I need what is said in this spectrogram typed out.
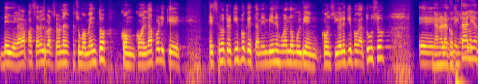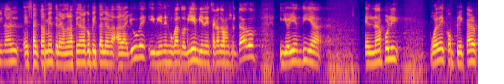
De llegar a pasar el Barcelona en su momento con, el Napoli, que ese es otro equipo que también viene jugando muy bien. Consiguió el equipo Gatuso. Eh, ganó la Copa Italia. Final, exactamente, le ganó la final de la Copa Italia a la, Juve y viene jugando bien, viene sacando resultados. Y hoy en día el Napoli puede complicar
